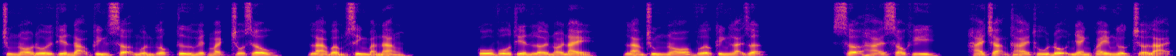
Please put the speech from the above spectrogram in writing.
Chúng nó đối thiên đạo kính sợ nguồn gốc từ huyết mạch chỗ sâu, là bẩm sinh bản năng. Cố vô thiên lời nói này, làm chúng nó vừa kinh lại giận. Sợ hai sau khi, hai trạng thái thú độ nhanh quay ngược trở lại,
